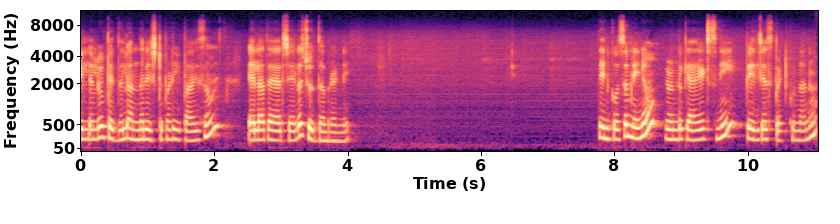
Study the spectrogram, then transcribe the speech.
పిల్లలు పెద్దలు అందరూ ఇష్టపడి ఈ పాయసం ఎలా తయారు చేయాలో చూద్దాం రండి. దీనికోసం నేను రెండు క్యారెట్స్ని పీల్ చేసి పెట్టుకున్నాను.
